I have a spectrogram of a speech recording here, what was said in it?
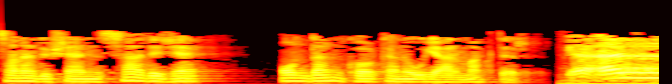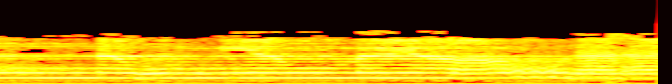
Sana düşen sadece ondan korkanı uyarmaktır. كأنهم يوم يرونها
